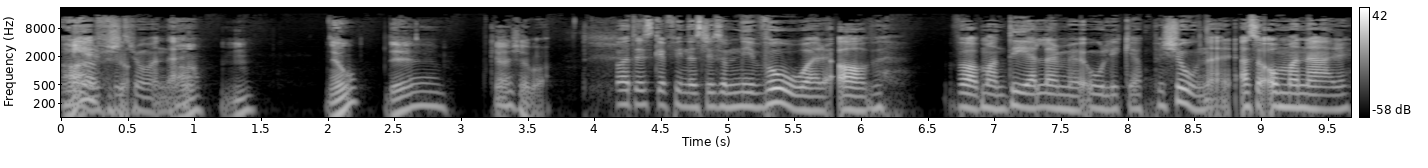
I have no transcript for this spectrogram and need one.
Ja, mer förtroende. Ja, mm. Jo, det kan jag köpa. Och att det ska finnas liksom nivåer av vad man delar med olika personer. Alltså om man är,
